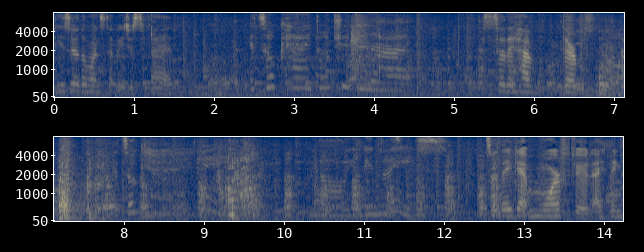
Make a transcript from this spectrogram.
These are the ones that we just fed. It's okay, don't you do that. So they have their... It's okay. No, you be nice. So they get more food. I think,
